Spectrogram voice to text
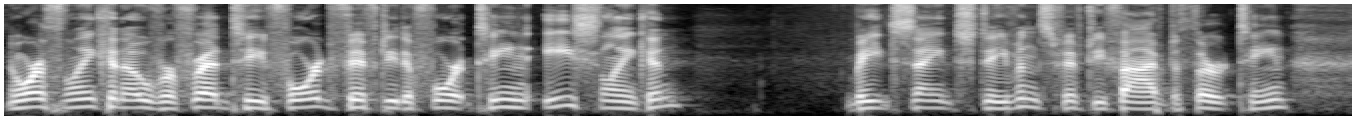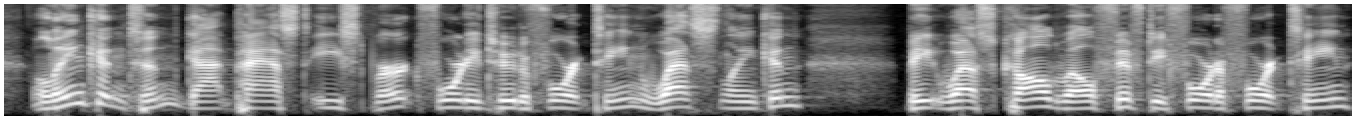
North Lincoln over Fred T. Foard 50 to 14. East Lincoln beat St. Stephen's 55 to 13. Lincolnton got past East Burke 42 to 14. West Lincoln beat West Caldwell 54 to 14.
